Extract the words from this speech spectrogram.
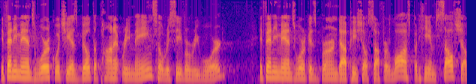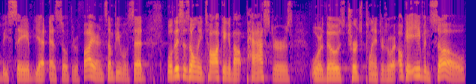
If any man's work which he has built upon it remains, he'll receive a reward. If any man's work is burned up, he shall suffer loss, but he himself shall be saved, yet as so through fire. And some people have said, well, this is only talking about pastors or those church planters. Or okay, even so,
